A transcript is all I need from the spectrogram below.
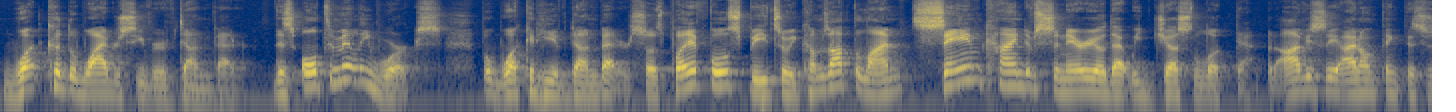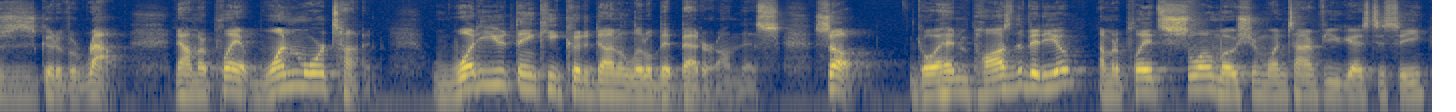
what could the wide receiver have done better? This ultimately works, but what could he have done better? So let's play at full speed. So he comes off the line. Same kind of scenario that we just looked at. But obviously, I don't think this is as good of a route. Now I'm going to play it one more time. What do you think he could have done a little bit better on this? So go ahead and pause the video. I'm going to play it slow motion one time for you guys to see.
